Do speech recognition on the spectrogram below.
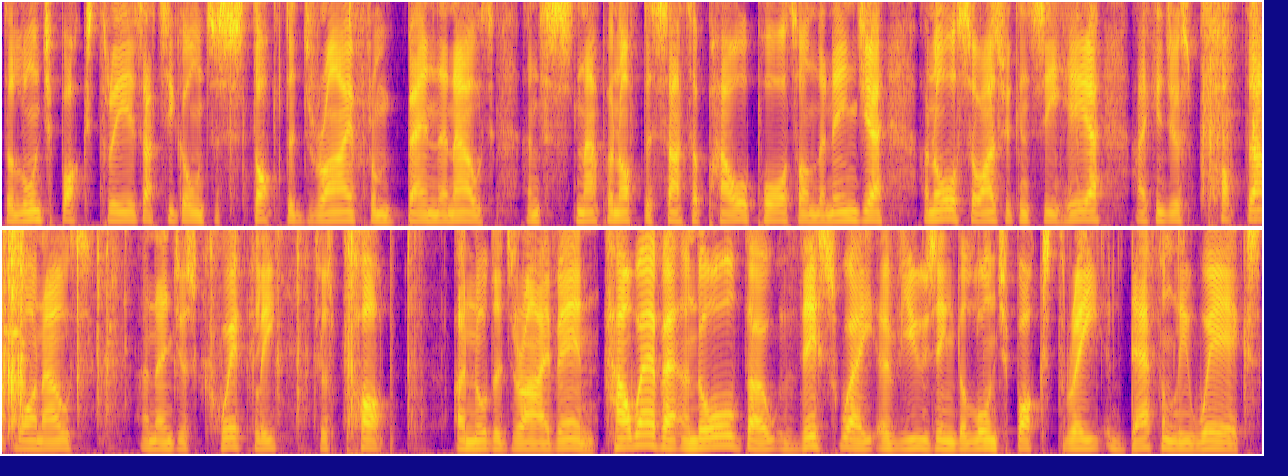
the Lunchbox 3 is actually going to stop the drive from bending out and snapping off the SATA power port on the Ninja. And also, as we can see here, I can just pop that one out and then just quickly just pop another drive in. However, and although this way of using the Lunchbox 3 definitely works,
